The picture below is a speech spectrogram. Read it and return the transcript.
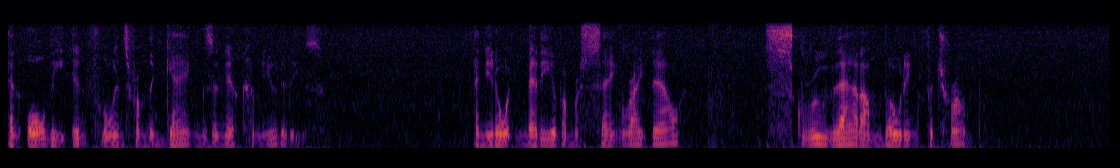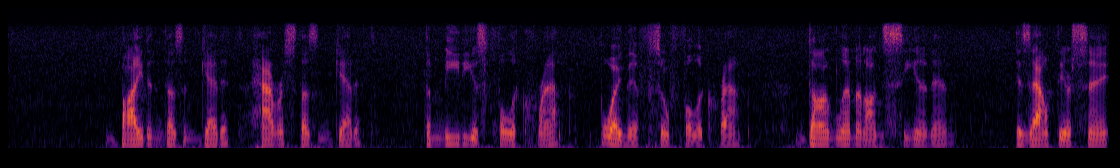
and all the influence from the gangs in their communities. And you know what many of them are saying right now? Screw that, I'm voting for Trump. Biden doesn't get it. Harris doesn't get it. The media's full of crap. Boy, they're so full of crap. Don Lemon on CNN is out there saying,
